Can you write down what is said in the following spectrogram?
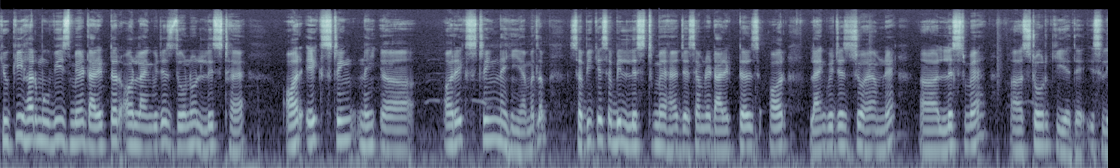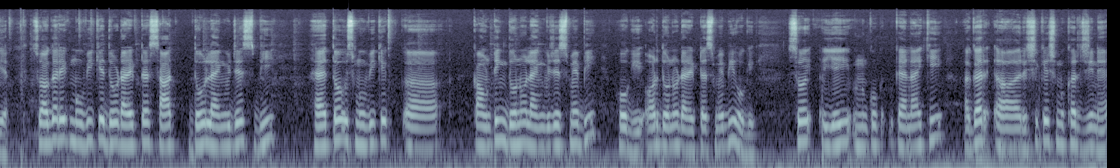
क्योंकि हर मूवीज़ में डायरेक्टर और लैंग्वेजेस दोनों लिस्ट है और एक स्ट्रिंग नहीं आ, और एक स्ट्रिंग नहीं है। मतलब सभी के सभी लिस्ट में है जैसे हमने डायरेक्टर्स और लैंग्वेजेस जो है हमने आ, लिस्ट में आ, स्टोर किए थे इसलिए। सो so, अगर एक मूवी के दो डायरेक्टर साथ दो लैंग्वेजेस भी है तो उस मूवी के काउंटिंग दोनों लैंग्वेजेस में भी होगी और दोनों डायरेक्टर्स में भी होगी। सो यही उनको कहना है कि अगर ऋषिकेश मुखर्जी ने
